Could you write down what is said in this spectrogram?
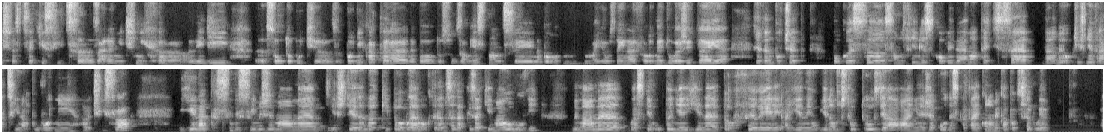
600 eh, tisíc eh, zahraničních lidí. Jsou to buď podnikatelé, nebo to jsou zaměstnanci, nebo mají různé jiné formy. Důležité je, že ten počet poklesl samozřejmě s covidem a teď se velmi obtížně vrací na původní čísla. Jinak si myslím, že máme ještě jeden velký problém, o kterém se taky zatím málo mluví. My máme vlastně úplně jiné profily a jiný, jinou strukturu vzdělávání, než jakou dneska ta ekonomika potřebuje. A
